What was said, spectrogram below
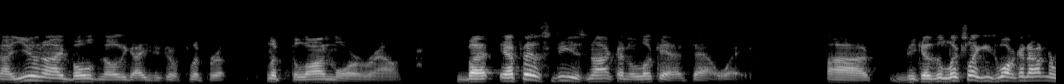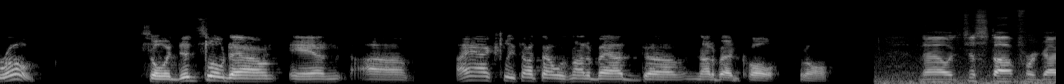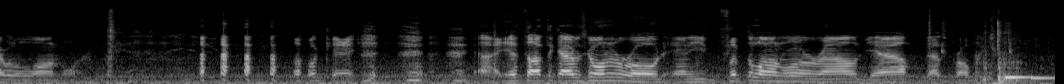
Now you and I both know the guy's to flip flip the lawnmower around, but FSD is not going to look at it that way uh, because it looks like he's walking out in the road. So it did slow down, and uh, I actually thought that was not a bad uh, not a bad call at all. Now it just stopped for a guy with a lawnmower. okay. It thought the guy was going on the road and he flipped the lawnmower around. Yeah, that's probably true.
